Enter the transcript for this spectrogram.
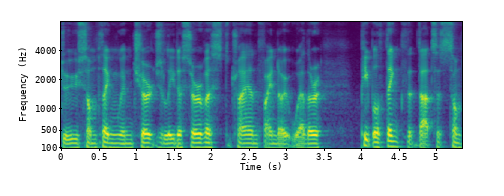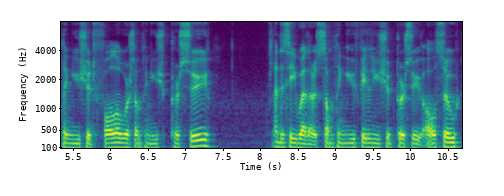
do something in church, lead a service to try and find out whether people think that that's something you should follow or something you should pursue and to see whether it's something you feel you should pursue also.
